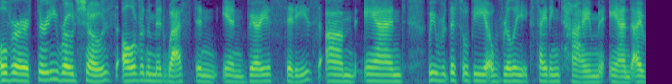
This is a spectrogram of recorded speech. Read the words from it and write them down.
over 30 road shows all over the Midwest and in various cities. Um, and we this will be a really exciting time. And I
